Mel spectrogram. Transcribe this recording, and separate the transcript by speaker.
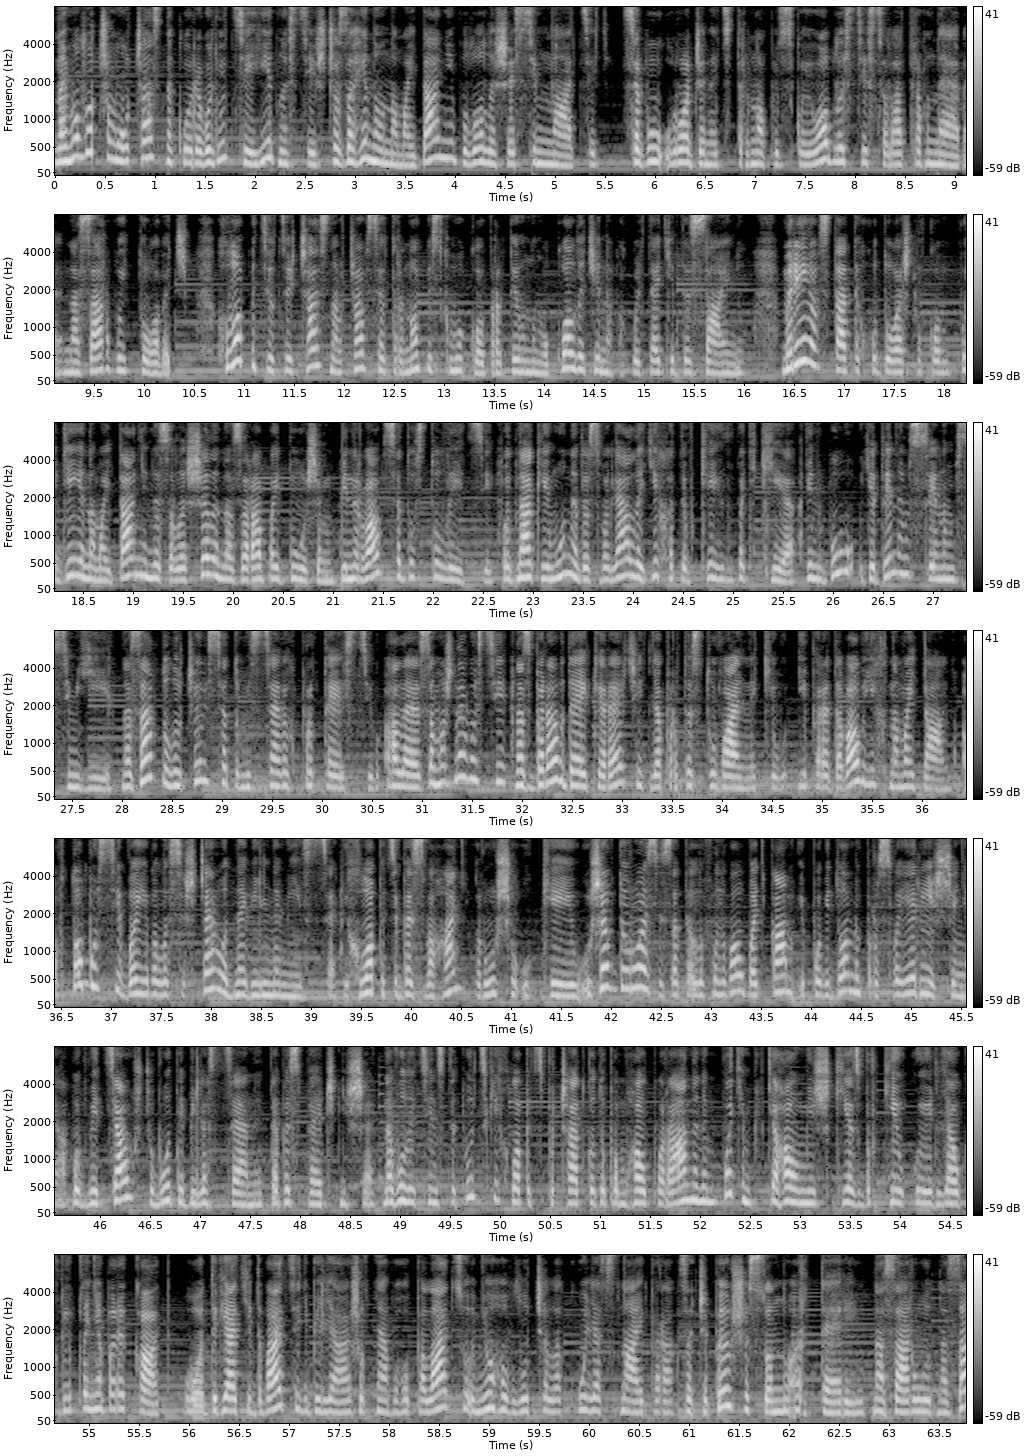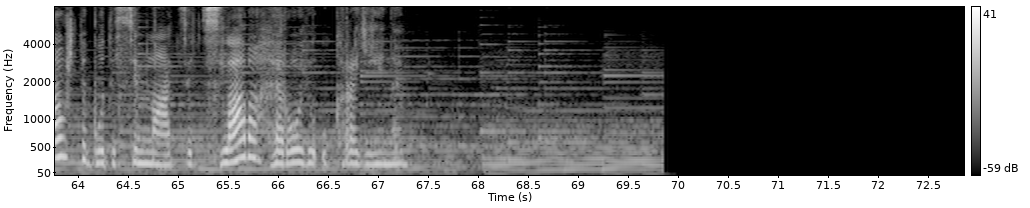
Speaker 1: Наймолодшому учаснику Революції Гідності, що загинув на Майдані, було лише 17. Це був уродженець Тернопільської області села Травневе Назар Войтович. Хлопець у цей час навчався в Тернопільському кооперативному коледжі на факультеті дизайну. Мріяв стати художником. Події на Майдані не залишили Назара байдужим. Він рвався до столиці, однак йому не дозволяли їхати в Київ батьки. Він був єдиним сином з сім'ї. Назар долучився до місцевих протестів, але за можливості назбирав деякі речі для протестувальників і передавав їх на майдан. В автобусі виявилося ще одне вільне місце, і хлопець без вагань рушив у Київ. Уже в дорозі зателефонував батькам і повідомив про своє рішення. Пообіцяв, що буде біля сцени, де безпечніше. На вулиці Інститутській хлопець спочатку допомагав пораненим, потім тягав мішки з бурківкою для укріплення барикад. О 9.20 біля жовтневого палацу у нього влучила куля снайпера, зачепивши сонну артерію. Назару назавжди буде 17. Слава герою України!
